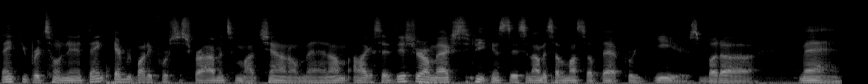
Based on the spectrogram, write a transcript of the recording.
Thank you for tuning in. Thank everybody for subscribing to my channel, man. I'm like I said, this year I'm actually be consistent. I've been telling myself that for years. But uh man,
